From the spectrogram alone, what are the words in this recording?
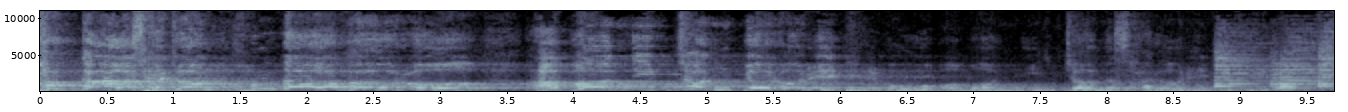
석가세존 공덕으로 아버님 전 뼈를 빌고 어머님 전 살을 빌어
